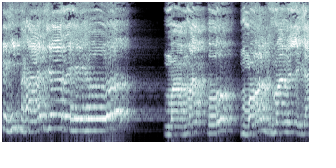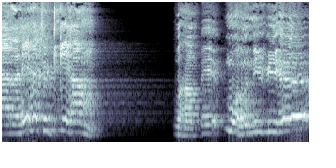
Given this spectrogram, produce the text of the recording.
कहीं बाहर जा रहे हो? मामा को मॉल घुमाने ले जा रहे हैं छुटके हम। वहाँ पे मोहनी भी है।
